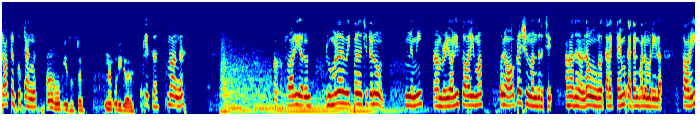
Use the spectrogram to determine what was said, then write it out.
டாக்டர் கூப்பிட்டாங்க. ஆ ஓகே சிஸ்டர் நான் கூட்டிட்டு வரேன். ஓகே சார் வாங்க. சாரி அருண். ரொம்ப நேரம் வெயிட் பண்ண வச்சுட்டனும் நிமி ஐம் ரியலி சாரிமா ஒரு ஆபரேஷன் வந்துருச்சு. அதனால தான் உங்களை கரெக்ட் டைம் அட்டன் பண்ண முடியல. சாரி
